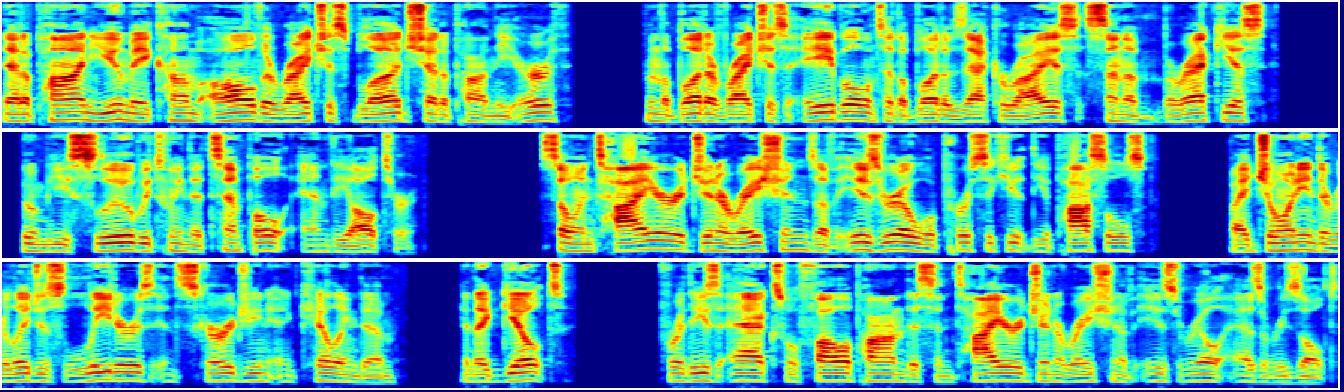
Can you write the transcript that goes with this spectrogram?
that upon you may come all the righteous blood shed upon the earth, from the blood of righteous Abel unto the blood of Zacharias, son of Barachias, whom ye slew between the temple and the altar. So entire generations of Israel will persecute the apostles by joining the religious leaders in scourging and killing them, and the guilt for these acts will fall upon this entire generation of Israel as a result.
